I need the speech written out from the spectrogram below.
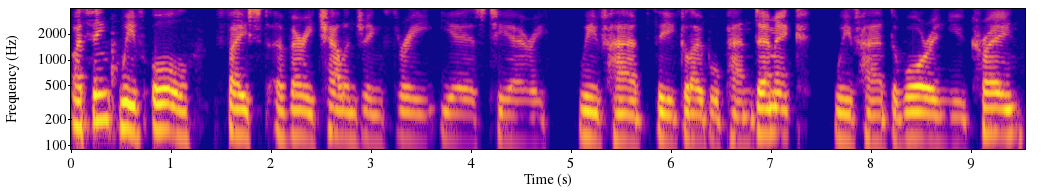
I think we've all faced a very challenging three years, Thierry. We've had the global pandemic, we've had the war in Ukraine,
